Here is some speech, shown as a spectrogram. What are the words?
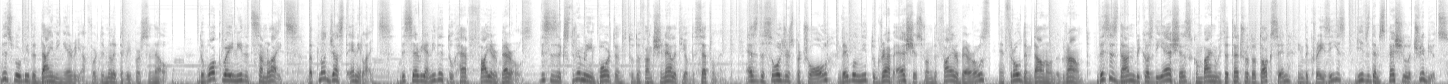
This will be the dining area for the military personnel. The walkway needed some lights, but not just any lights. This area needed to have fire barrels. This is extremely important to the functionality of the settlement. As the soldiers patrol, they will need to grab ashes from the fire barrels and throw them down on the ground. This is done because the ashes, combined with the tetrodotoxin in the crazies, gives them special attributes,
